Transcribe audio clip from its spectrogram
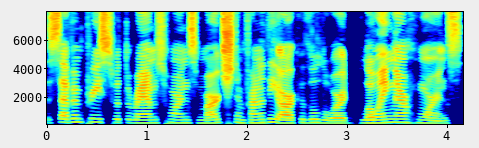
The seven priests with the ram's horns marched in front of the ark of the Lord, blowing their horns.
